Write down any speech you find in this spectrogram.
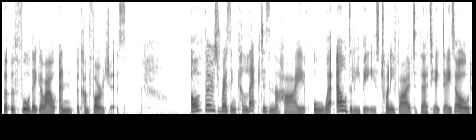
but before they go out and become foragers. Of those resin collectors in the hive, all were elderly bees, 25 to 38 days old,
